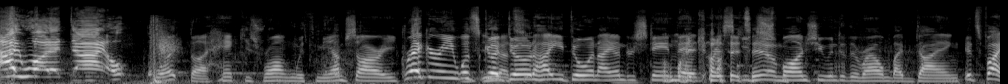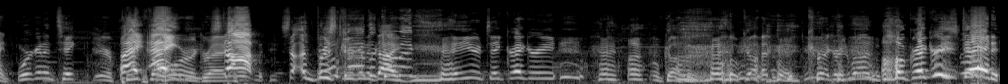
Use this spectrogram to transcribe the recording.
I want to die! Oh, what the heck is wrong with me? I'm sorry. Gregory, what's You good, dude? How you doing? I understand Oh that God, him. spawns you into the realm by dying. It's fine. We're gonna take... Here, hey, hey! horror, Greg. Stop! Stop! Frisky, God, you're gonna die. Here, take Gregory. Oh, oh god. Oh god. Gregory, run. oh, Gregory's dead!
